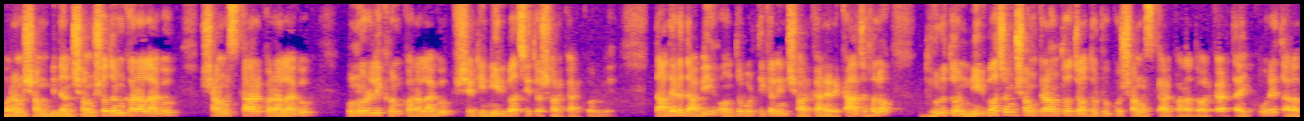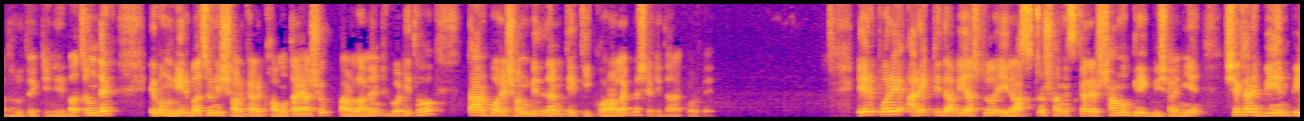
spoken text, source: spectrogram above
বরং সংবিধান সংশোধন করা লাগুক, সংস্কার করা লাগুক, পুনর্লিখন করা লাগুক, সেটি নির্বাচিত সরকার করবে। তাদের দাবি, অন্তর্বর্তীকালীন সরকারের কাজ হলো দ্রুত নির্বাচন সংক্রান্ত যতটুকু সংস্কার করা দরকার তাই করে তারা দ্রুত একটি নির্বাচন দেখ এবং নির্বাচনী সরকার ক্ষমতায় আসুক, পার্লামেন্ট গঠিত হোক, তারপরে সংবিধানকে কি করা লাগবে সেটি তারা করবে। এরপরে আরেকটি দাবি আসলো এই রাষ্ট্র সংস্কারের সামগ্রিক বিষয় নিয়ে। সেখানে বিএনপি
